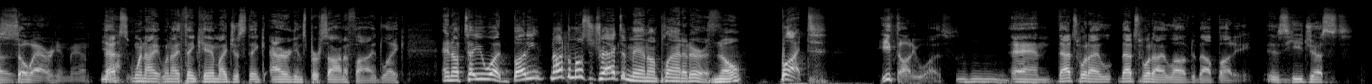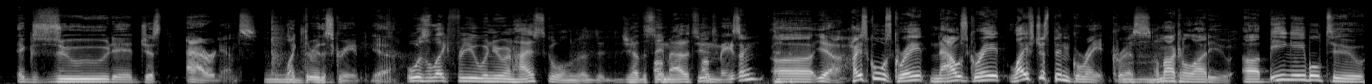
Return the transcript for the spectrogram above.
So arrogant, man. yeah. That's when I when I think him, I just think arrogance personified. Like, and I'll tell you what, buddy, not the most attractive man on planet Earth, No, but he thought he was, and that's what I that's what I loved about Buddy is he just exuded just arrogance like through the screen. Yeah. what was it like for you when you were in high school? Uh, Did you have the same attitude? Amazing. Uh, yeah, high school was great. Now's great. Life's just been great, Chris. I'm not gonna lie to you. Uh, being able to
